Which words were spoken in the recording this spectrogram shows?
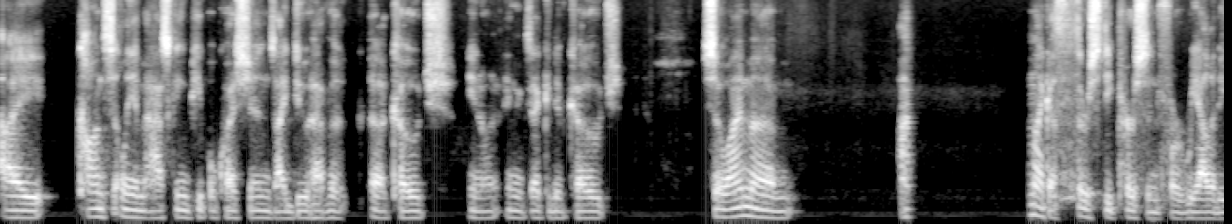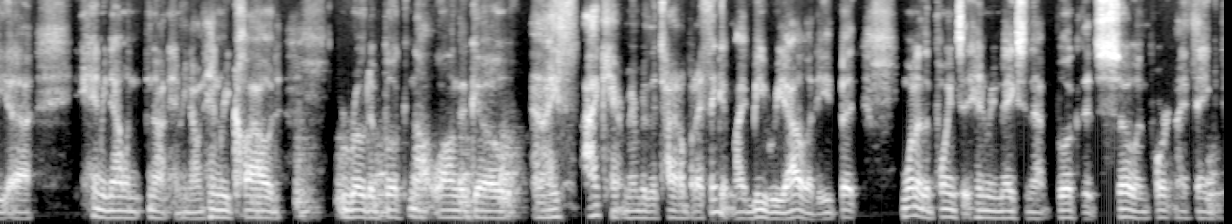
I constantly am asking people questions. I do have a, a coach, you know, an executive coach. So I'm um like a thirsty person for reality. Uh, Henri Nouwen, not Henri Nouwen, Henry Cloud wrote a book not long ago, and I I can't remember the title, but I think it might be Reality. But one of the points that Henry makes in that book that's so important, I think,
